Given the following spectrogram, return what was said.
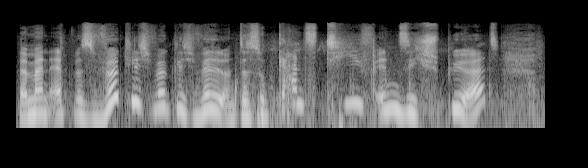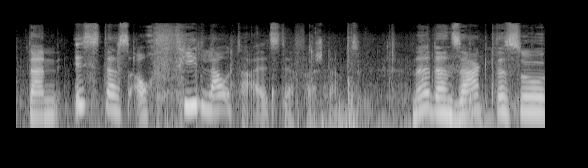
Wenn man etwas wirklich, wirklich will und das so ganz tief in sich spürt, dann ist das auch viel lauter als der Verstand. Ne, dann sagt das so,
